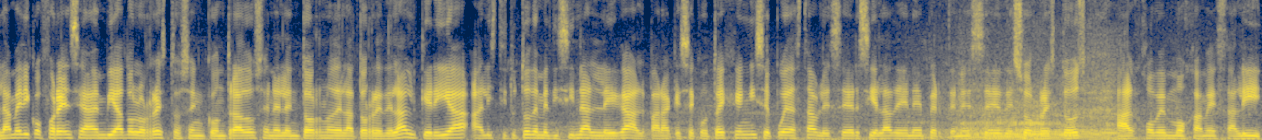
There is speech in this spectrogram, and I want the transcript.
La médico forense ha enviado los restos encontrados en el entorno de la Torre de la Alquería al Instituto de Medicina Legal para que se cotejen y se pueda establecer si el ADN pertenece de esos restos al joven Mohamed Ali.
